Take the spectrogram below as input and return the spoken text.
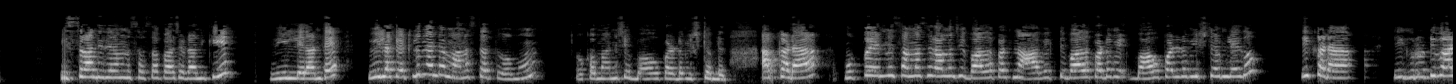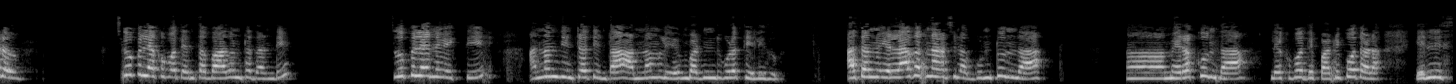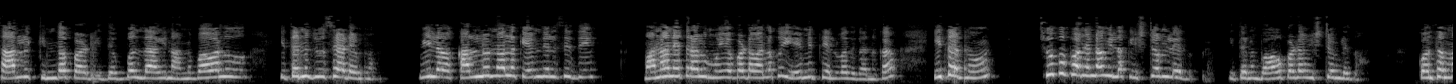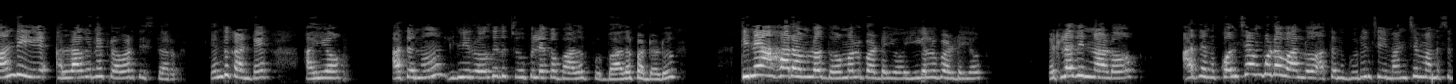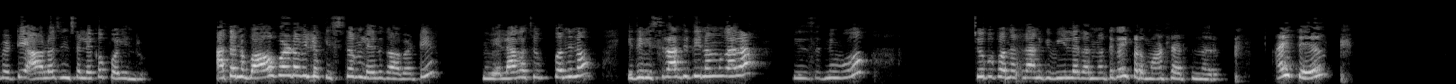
విశ్రాంతి దినం స్వస్థపరచడానికి వీళ్ళు అంటే వీళ్ళకి ఎట్లుందంటే మనస్తత్వము. ఒక మనిషి బాగుపడడం ఇష్టం లేదు. అక్కడ ముప్పై ఎనిమిది సంవత్సరాల నుంచి బాధపడుతున్న ఆ వ్యక్తి బాధపడడం బాగుపడడం ఇష్టం లేదు. ఇక్కడ ఈ గురుడివాడు చూపు లేకపోతే ఎంత బాధ ఉంటదండి? చూపులేని వ్యక్తి అన్నం తింటా తింటా అన్నంలో ఏం పడింది కూడా తెలీదు. అతను ఎలాగ నడిచిన గుంటుందా? ఆ మెరకుందా లేకపోతే పడిపోతాడా? ఎన్నిసార్లు కింద పడి దెబ్బలు తాగిన అనుభవాలు ఇతను చూశాడేమో. వీళ్ళ కళ్ళున్న వాళ్ళకి ఏం తెలిసింది మనోనేత్రాలు మూయబడ్డ వాళ్ళకు ఏమీ తెలియదు గనక. ఇతను చూపు పొందడం వీళ్ళకి ఇష్టం లేదు. ఇతను బాగుపడడం ఇష్టం లేదు. కొంతమంది అలాగనే ప్రవర్తిస్తారు. ఎందుకంటే అయ్యో అతను ఇన్ని రోజులు చూపు లేక బాధ బాధపడ్డాడు. తినే ఆహారంలో దోమలు పడ్డాయో ఈగలు పడ్డాయో ఎట్లా తిన్నాడో అతను కొంచెం కూడా వాళ్ళు అతని గురించి మంచి మనసు పెట్టి ఆలోచించలేకపోయినరు అతను బాగుపడడం వీళ్ళకి ఇష్టం లేదు కాబట్టి నువ్వు ఎలాగ చూపు పొందినావు? ఇది విశ్రాంతి దినం కదా. ఇది నువ్వు చూపు పొందడానికి వీల్లేదు అన్నట్టుగా ఇక్కడ మాట్లాడుతున్నారు. అయితే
